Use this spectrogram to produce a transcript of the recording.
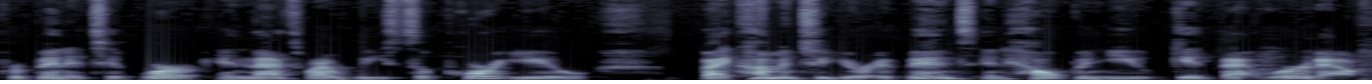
preventative work. And that's why we support you by coming to your events and helping you get that word out.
